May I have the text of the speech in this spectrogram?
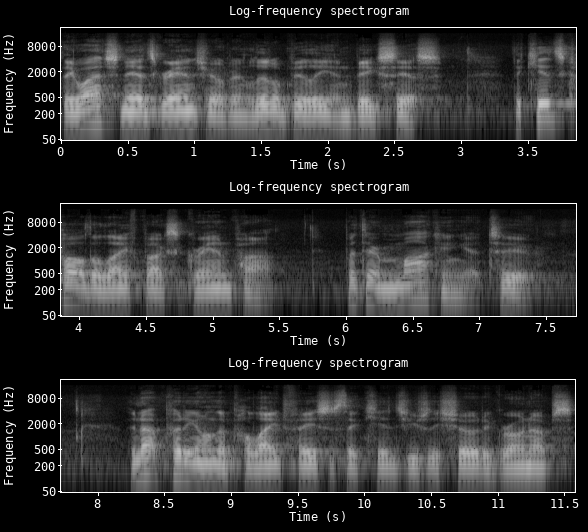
They watch Ned's grandchildren, Little Billy and Big Sis. The kids call the life box Grandpa, but they're mocking it too. They're not putting on the polite faces that kids usually show to grown ups.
